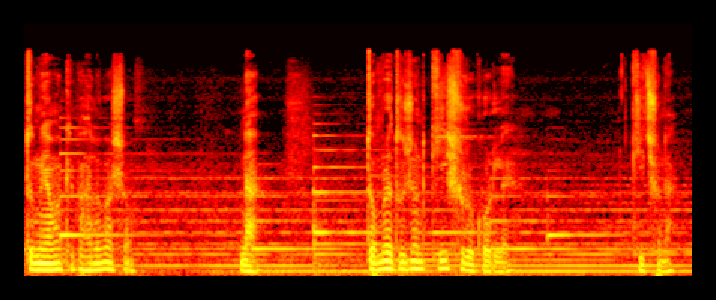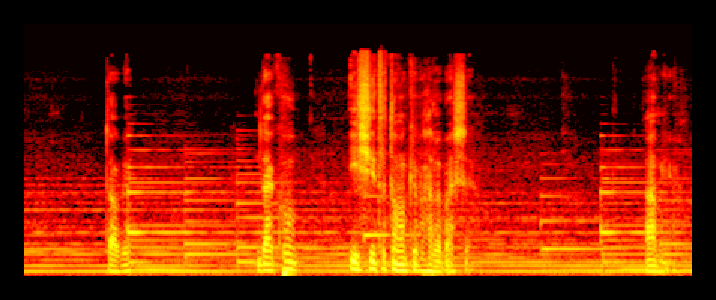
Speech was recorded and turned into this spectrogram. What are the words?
তুমি আমাকে ভালোবাসো? না। তোমরা দুজন কি শুরু করলে? কিছু না। তবে দেখো, ঈশিতা তোমাকে ভালোবাসে। আমিও।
